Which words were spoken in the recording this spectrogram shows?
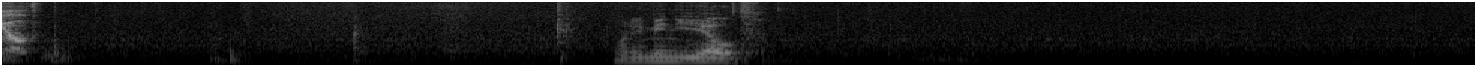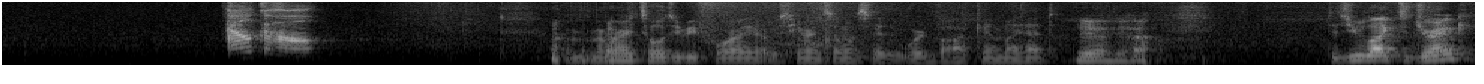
Yield. What do you mean yield? Alcohol. Remember I told you before I, I was hearing someone say the word vodka in my head? Yeah, yeah. Did you like to drink?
